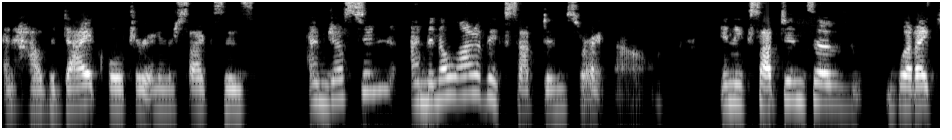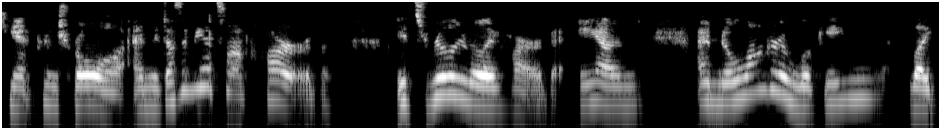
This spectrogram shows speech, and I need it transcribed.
and how the diet culture intersects is i'm just in i'm in a lot of acceptance right now in acceptance of what i can't control and it doesn't mean it's not hard it's really really hard and i'm no longer looking like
